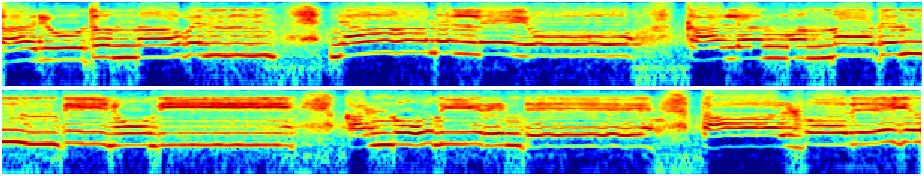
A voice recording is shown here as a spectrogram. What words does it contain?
കരുതുന്നവൻ ഞാനല്ലയോ? കലങ്ങുന്നതെന്തിനു നീ? കണ്ണുനീരിന്റെ താഴ്വരയിൽ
